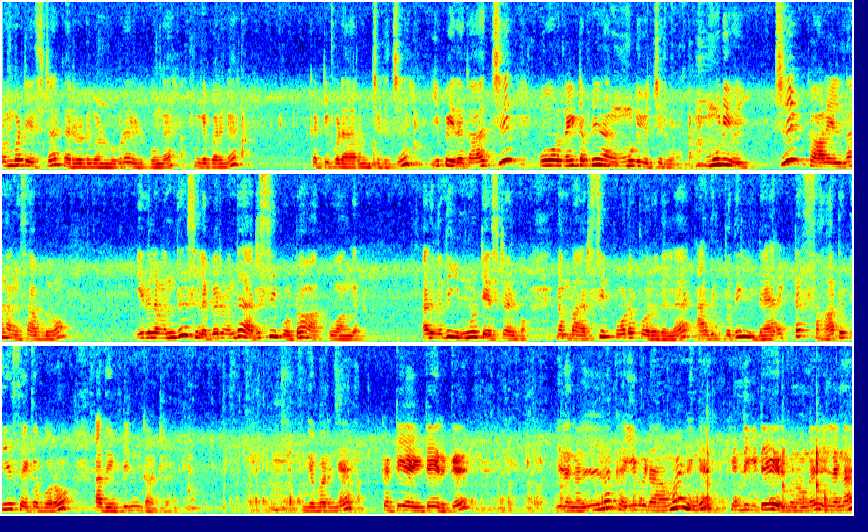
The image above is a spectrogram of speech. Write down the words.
ரொம்ப டேஸ்ட்டாக கருவாட்டு குழம்பு கூட எடுப்போங்க. இங்கே பாருங்கள் கட்டிப்பட ஆரம்பிச்சிடுச்சு. இப்போ இதை காய்ச்சி ஓவர் நைட் அப்படியே நாங்கள் மூடி வச்சுருவோம். மூடி வச்சு காலையில் தான் நாங்கள் சாப்பிடுவோம். இதில் வந்து சில பேர் வந்து அரிசி போட்டும் ஆக்குவாங்க. அது வந்து இன்னும் டேஸ்ட்டாக இருக்கும். நம்ம அரிசி போட போகிறதில்ல அதுக்கு பதில் டைரெக்டாக சாதத்தையே சேர்க்க போகிறோம் அது எப்படின்னு காட்டுறேன். இங்கே பாருங்கள் கட்டி ஆகிட்டே இருக்குது இதை நல்லா கைவிடாமல் நீங்கள் கிண்டிக்கிட்டே இருக்கணுங்க. இல்லைன்னா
